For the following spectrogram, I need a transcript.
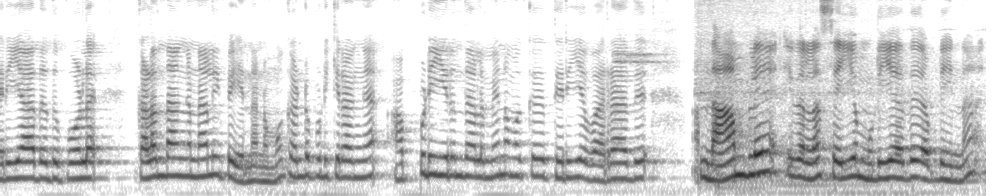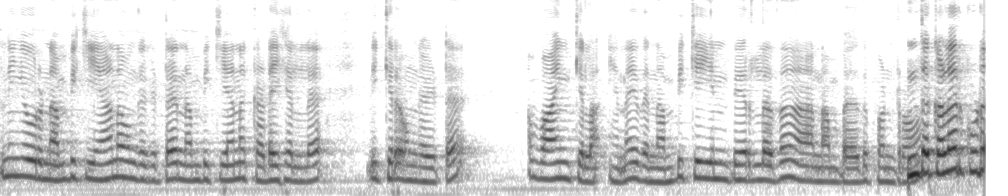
தெரியாதது போல் கலந்தாங்கனாலும் இப்போ என்னென்னமோ கண்டுபிடிக்கிறாங்க. அப்படி இருந்தாலுமே நமக்கு தெரிய வராது. நாம்ளே இதெல்லாம் செய்ய முடியாது அப்படின்னா நீங்கள் ஒரு நம்பிக்கையானவங்க கிட்ட நம்பிக்கையான கடைகளில் விற்கிறவங்ககிட்ட வாங்கிக்கலாம். ஏன்னா இதை நம்பிக்கையின் பேரில் தான் நம்ம இது பண்ணுறோம் இந்த கலர் கூட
